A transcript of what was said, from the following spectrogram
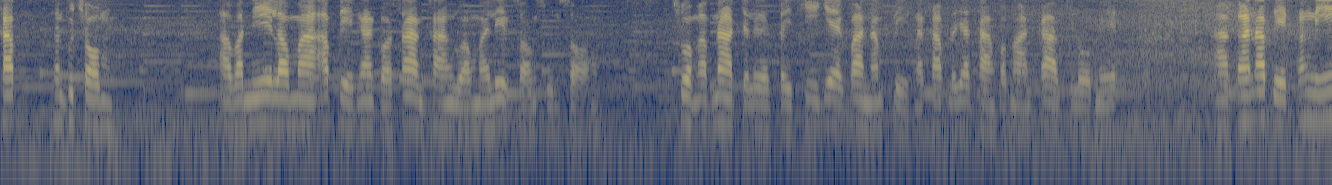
ครับท่านผู้ชม วันนี้เรามาอัปเดตงานก่อสร้างทางหลวงหมายเลข 202 ช่วงอำนาจเจริญไปที่แยกบ้านน้ำปลีกนะครับ ระยะทางประมาณ 9 กิโลเมตราการอัปเดตครั้งนี้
